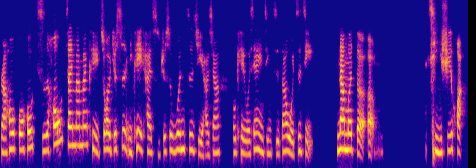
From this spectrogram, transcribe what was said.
然后过后之后再慢慢可以做，就是你可以开始就是问自己，好像 OK，我现在已经知道我自己那么的呃情绪化，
